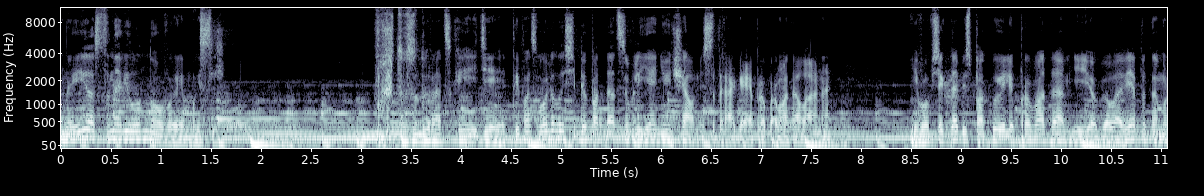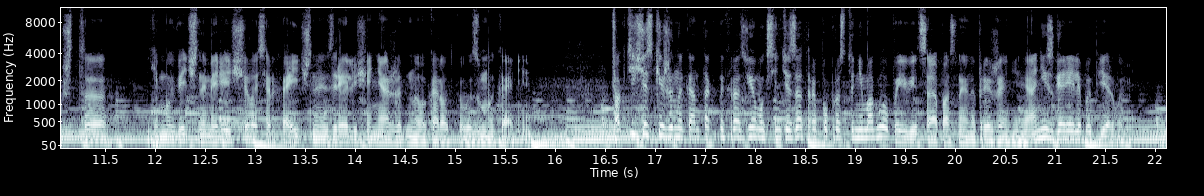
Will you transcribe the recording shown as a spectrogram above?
но ее остановила новая мысль. «Что за дурацкая идея? Ты позволила себе поддаться влиянию Чалмиса, дорогая», – пробормотала она. Его всегда беспокоили провода в ее голове, потому что ему вечно мерещилось архаичное зрелище неожиданного короткого замыкания. Фактически же на контактных разъемах синтезатора попросту не могло появиться опасное напряжение. Они сгорели бы первыми.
